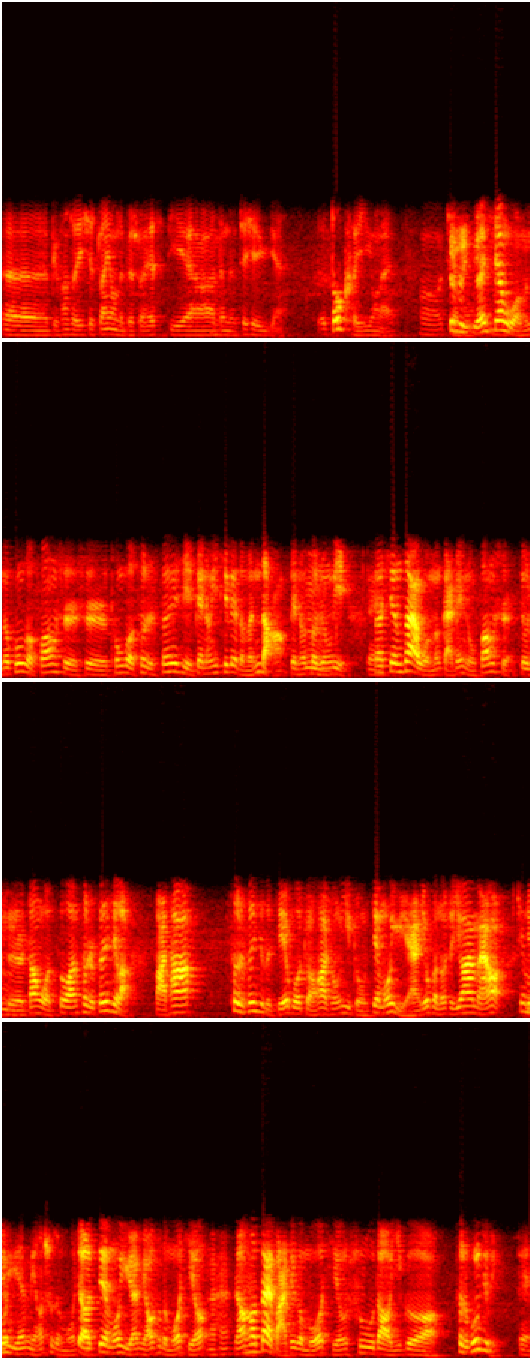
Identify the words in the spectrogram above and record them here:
呃，比方说一些专用的，比如说 SDL 啊等等这些语言，呃都可以用来呃，就是原先我们的工作方式是通过测试分析变成一系列的文档，变成测试用例。嗯那现在我们改变一种方式，就是当我做完测试分析了，把它测试分析的结果转化成一种建模语言，有可能是 UML 建模语言描述的模型。叫建模语言描述的模型，嗯然后再把这个模型输入到一个测试工具里，对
